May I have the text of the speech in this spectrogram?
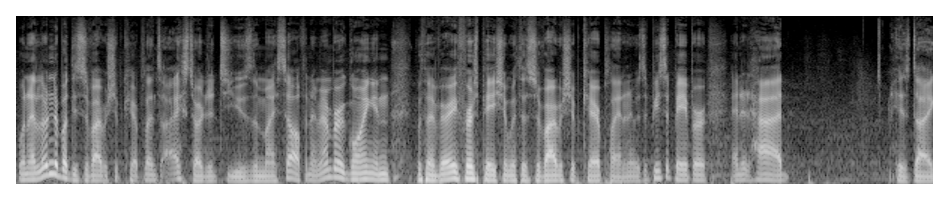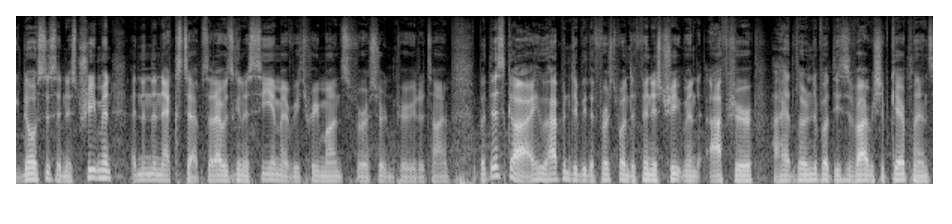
when I learned about these survivorship care plans, I started to use them myself. And I remember going in with my very first patient with a survivorship care plan, and it was a piece of paper, and it had his diagnosis and his treatment, and then the next steps. That I was going to see him every three months for a certain period of time. But this guy, who happened to be the first one to finish treatment after I had learned about these survivorship care plans,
